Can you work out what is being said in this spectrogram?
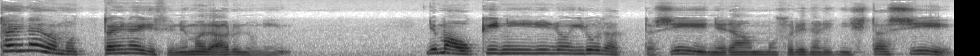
たいないはもったいないですよね。まだあるのに。で、まあ、お気に入りの色だったし、値段もそれなりにしたし、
